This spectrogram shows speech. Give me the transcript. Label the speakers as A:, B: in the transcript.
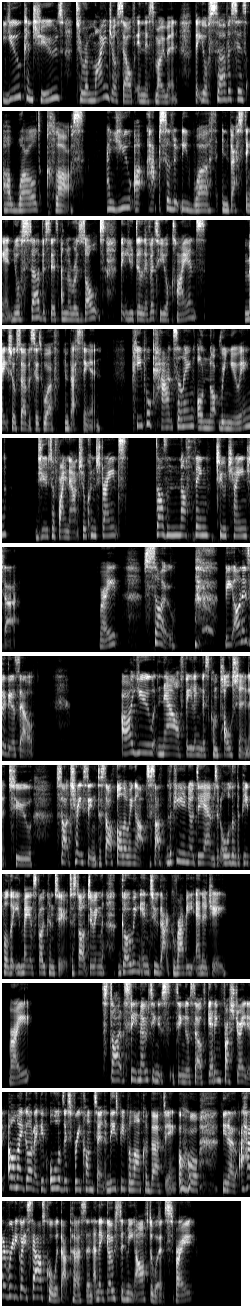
A: You can choose to remind yourself in this moment that your services are world class and you are absolutely worth investing in. Your services and the results that you deliver to your clients makes your services worth investing in. People canceling or not renewing due to financial constraints does nothing to change that. Right? So be honest with yourself. Are you now feeling this compulsion to start chasing, to start following up, to start looking in your DMs and all of the people that you may have spoken to, to start doing, going into that grabby energy, right? Start see, noticing yourself getting frustrated. Oh my God, I give all of this free content and these people aren't converting. Or, you know, I had a really great sales call with that person and they ghosted me afterwards, right?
